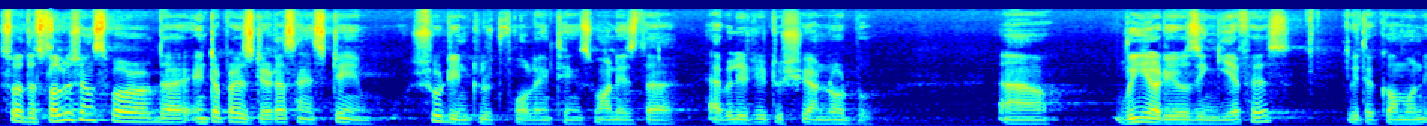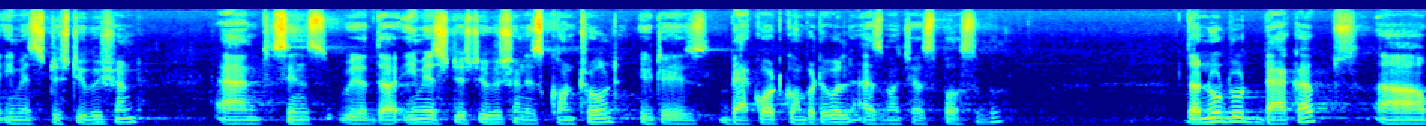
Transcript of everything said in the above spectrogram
So the solutions for the enterprise data science team should include following things. One is the ability to share notebook. Uh, we are using EFS with a common image distribution and since the image distribution is controlled, it is backward compatible as much as possible. The notebook backups, uh,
